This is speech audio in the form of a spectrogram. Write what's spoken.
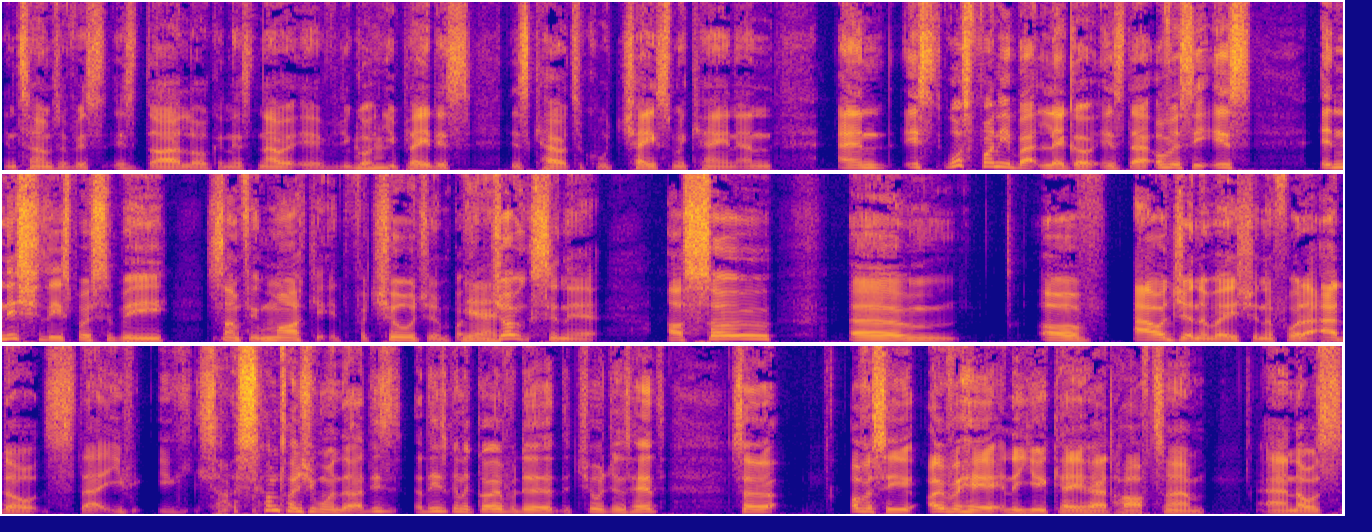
in terms of its, its dialogue and its narrative. You got Mhm. you play this this character called Chase McCain, and and it's what's funny about Lego is that obviously it's initially supposed to be something marketed for children, but Yeah. the jokes in it are so um, of our generation and for the adults that you, you sometimes you wonder are these are these going to go over the, the children's heads? So obviously over here in the UK, we had half term, and I was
